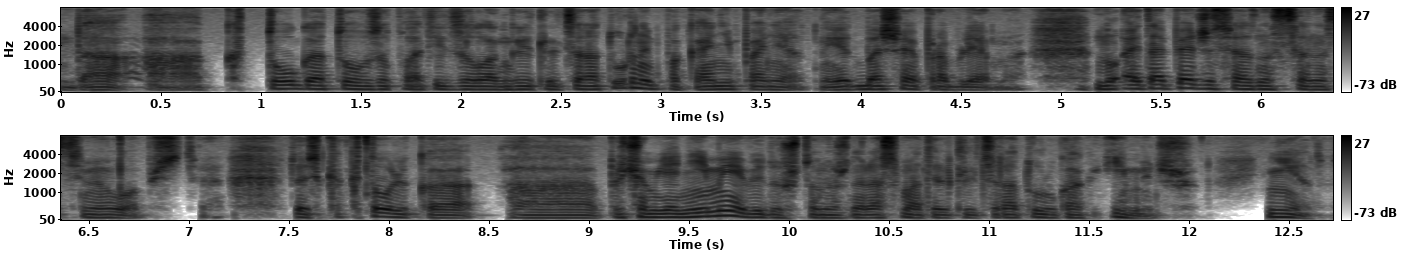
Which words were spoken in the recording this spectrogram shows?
Да, а кто готов заплатить за лангрид литературный, пока непонятно. И это большая проблема. Но это, опять же, связано с ценностями в обществе. То есть, как только... А, Причем я не имею в виду, что нужно рассматривать литературу как имидж. Нет.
